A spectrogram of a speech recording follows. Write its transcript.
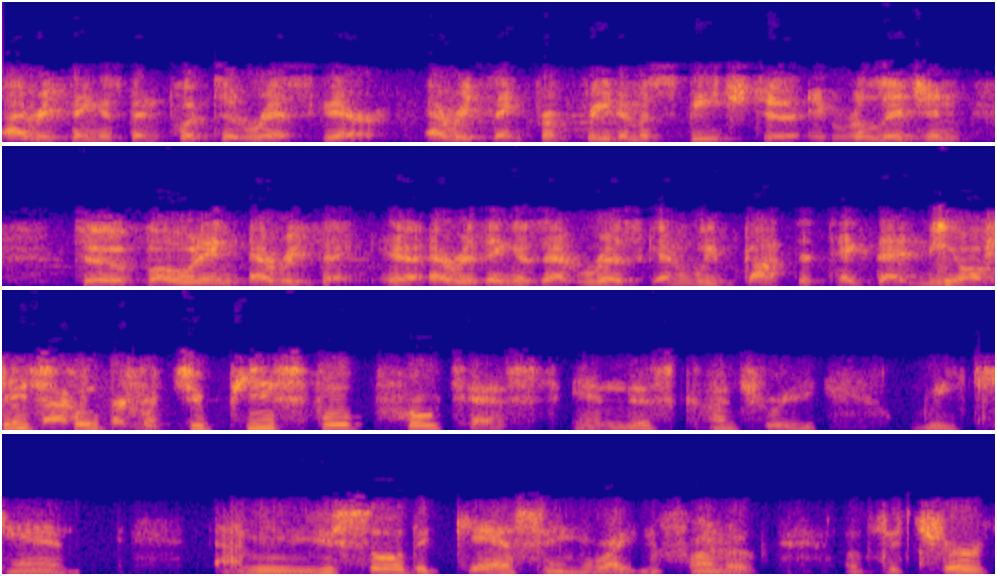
Everything has been put to risk there. Everything from freedom of speech to religion to voting, everything. Everything is at risk, and we've got to take that knee to off peaceful, the back of our neck. To peaceful protest in this country, we can't. I mean, you saw the gassing right in front of of the church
